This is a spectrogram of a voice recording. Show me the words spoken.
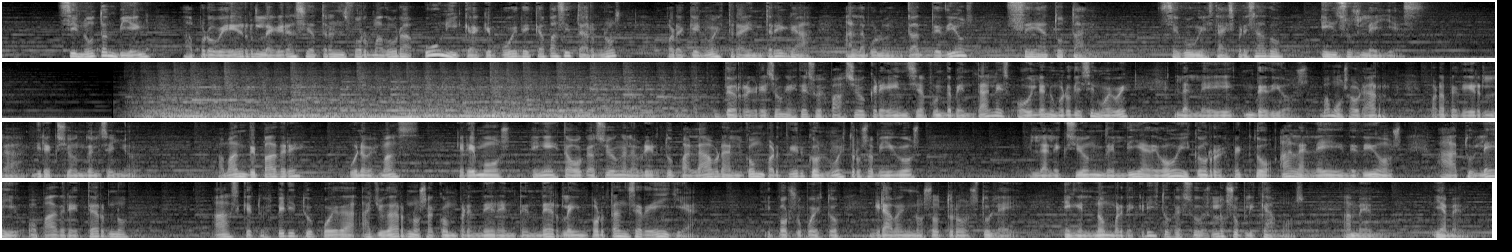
sino también a proveer la gracia transformadora única que puede capacitarnos para que nuestra entrega a la voluntad de Dios sea total, según está expresado en sus leyes. De regreso en este su espacio Creencias Fundamentales, hoy la número 19, la ley de Dios. Vamos a orar para pedir la dirección del Señor. Amante Padre, una vez más, queremos en esta ocasión al abrir tu palabra, al compartir con nuestros amigos la lección del día de hoy con respecto a la ley de Dios, a tu ley, oh Padre eterno, haz que tu Espíritu pueda ayudarnos a comprender, a entender la importancia de ella y por supuesto graba en nosotros tu ley. En el nombre de Cristo Jesús lo suplicamos. Amén y amén.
